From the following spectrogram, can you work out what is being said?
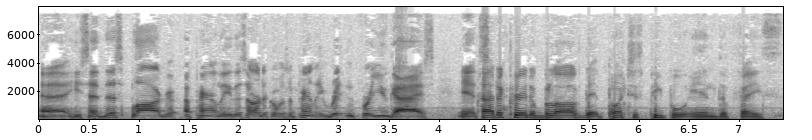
Uh, he said this blog apparently this article was apparently written for you guys. It's How to create a blog that punches people in the face.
